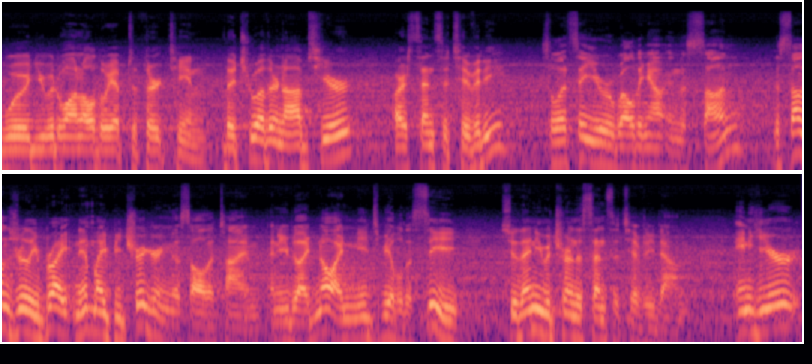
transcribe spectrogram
would you would want all the way up to 13. The two other knobs here are sensitivity. So let's say you were welding out in the sun. The sun's really bright and it might be triggering this all the time. And you'd be like, no, I need to be able to see. So then you would turn the sensitivity down. In here,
